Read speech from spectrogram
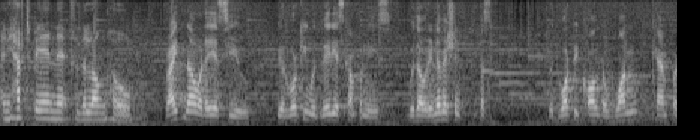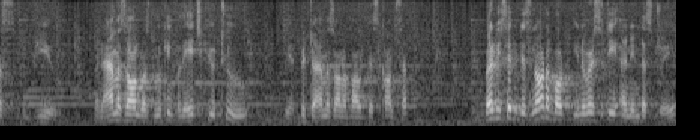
and you have to be in it for the long haul. Right now at ASU, we are working with various companies with our innovation campus with what we call the one campus view. When Amazon was looking for the HQ2, we had bid to Amazon about this concept, where we said it is not about university and industry,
